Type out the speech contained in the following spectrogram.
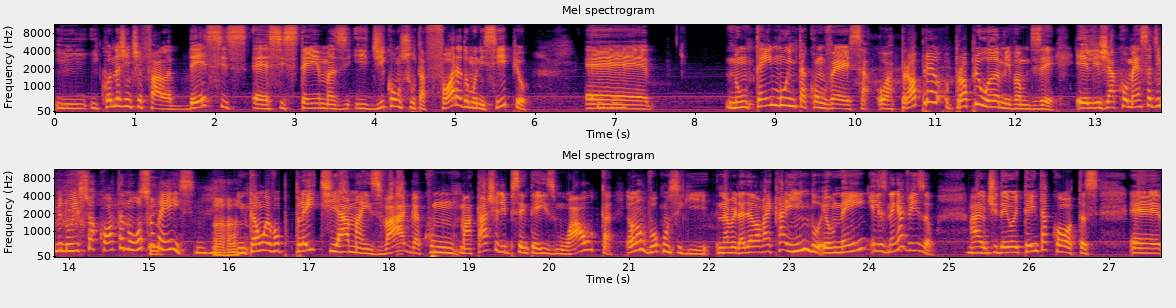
E, e, quando a gente fala desses é, sistemas e de consulta fora do município, é, uhum não tem muita conversa, ou a própria, o próprio AME, vamos dizer, ele já começa a diminuir sua cota no outro Sim. mês. Uhum. Então eu vou pleitear mais vaga com uma taxa de absenteísmo alta, eu não vou conseguir. Na verdade, ela vai caindo, eu nem, eles nem avisam. Uhum. Ah, eu te dei 80 cotas, é,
